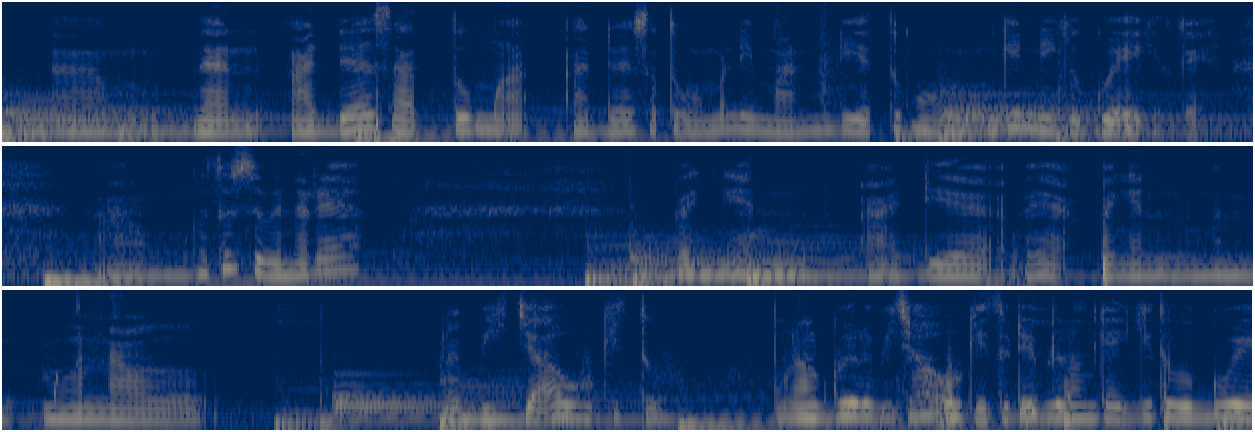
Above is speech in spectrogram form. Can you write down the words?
um, dan ada satu ada satu momen di mana dia tuh ngomong gini ke gue gitu kayak um, gue tuh sebenarnya pengen ada apa ya pengen mengenal lebih jauh gitu mengenal gue lebih jauh gitu. Dia bilang kayak gitu ke gue.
